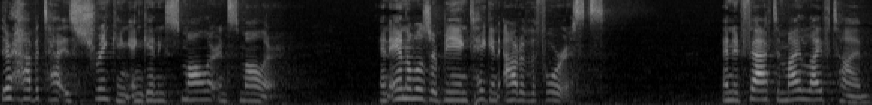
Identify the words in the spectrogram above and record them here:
Their habitat is shrinking and getting smaller and smaller. And animals are being taken out of the forests. And in fact, in my lifetime,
